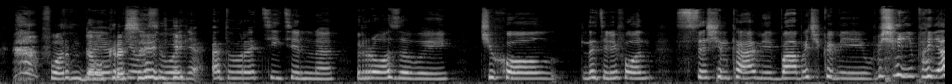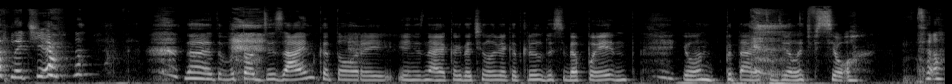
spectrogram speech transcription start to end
форм для да, украшений. Я сегодня отвратительно розовый чехол на телефон со щенками, бабочками и вообще непонятно чем. Да, это вот тот дизайн, который, я не знаю, когда человек открыл для себя Paint, и он пытается делать все. Да.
